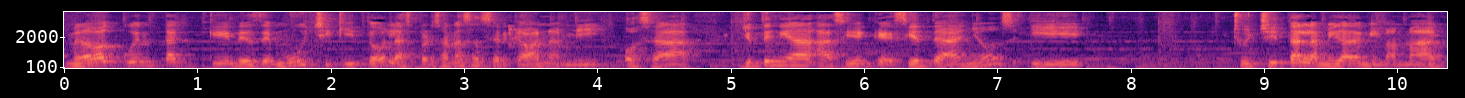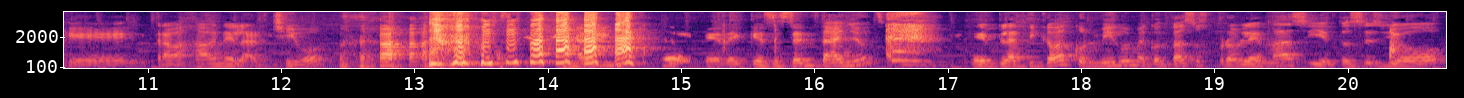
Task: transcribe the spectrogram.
me daba cuenta que desde muy chiquito las personas se acercaban a mí. O sea, yo tenía así de que siete años y Chuchita, la amiga de mi mamá que trabajaba en el archivo, de, que, 60 años, eh, platicaba conmigo y me contaba sus problemas y entonces yo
